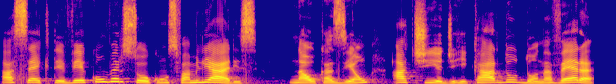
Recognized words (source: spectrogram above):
a SEC TV conversou com os familiares. Na ocasião, a tia de Ricardo, Dona Vera,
